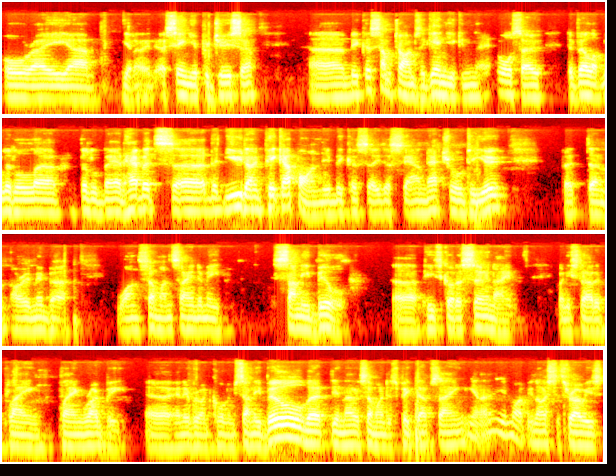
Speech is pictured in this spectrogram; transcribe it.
or a, um, you know, a senior producer uh, because sometimes again you can also develop little uh, little bad habits uh, that you don't pick up on because they just sound natural to you. But um, I remember once someone saying to me, "Sonny Bill," uh, he's got a surname when he started playing playing rugby, uh, and everyone called him Sonny Bill. But you know, someone just picked up saying, you know, it might be nice to throw his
